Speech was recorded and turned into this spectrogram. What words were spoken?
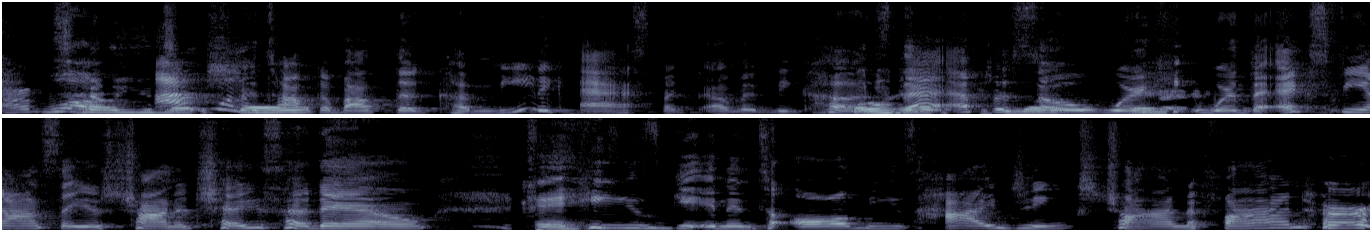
I Well, tell you that I want to talk about the comedic aspect of it because ahead, 'cause you know that- episode where he, where the ex fiance is trying to chase her down, and he's getting into all these hijinks trying to find her.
